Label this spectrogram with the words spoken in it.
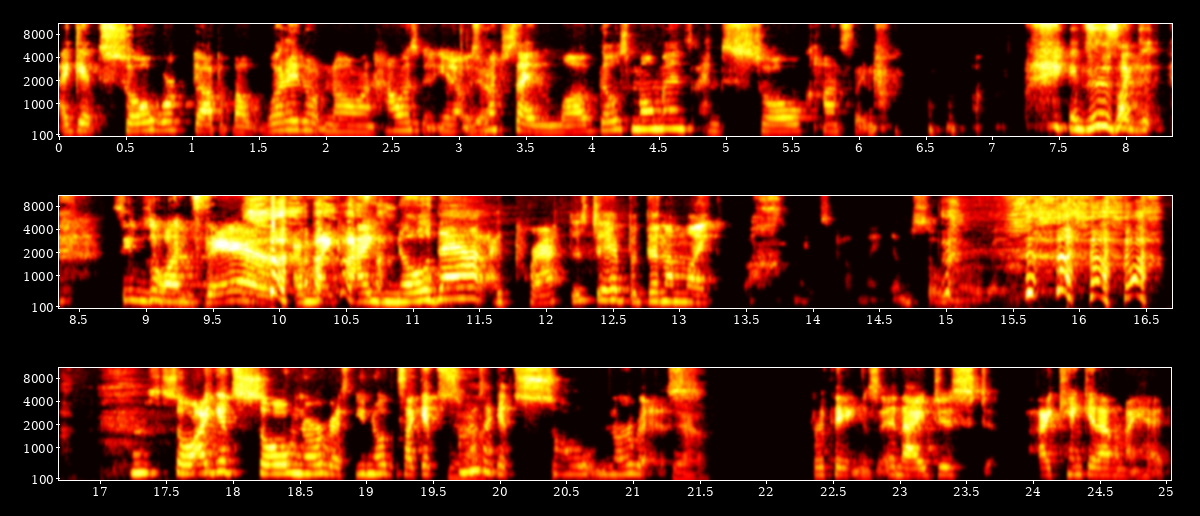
I get so worked up about what I don't know and how is going. To, you know, as Yeah. much as I love those moments, I'm so constantly. it's just like seems so unfair. I'm like I know that I practiced it, but then I'm like, oh, I'm so nervous. so I get so nervous. You know, this I get sometimes Yeah. I get so nervous yeah. for things, and I just I can't get out of my head.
